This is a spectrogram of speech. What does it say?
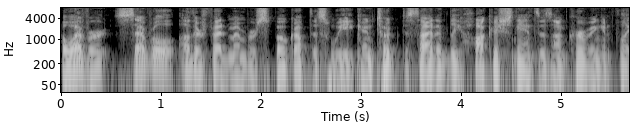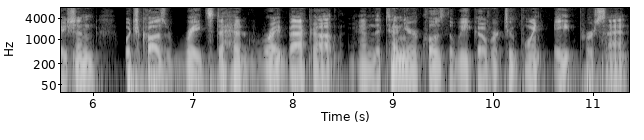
However, several other Fed members spoke up this week and took decidedly hawkish stances on curbing inflation, which caused rates to head right back up. And the 10 year closed the week over 2.8%.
